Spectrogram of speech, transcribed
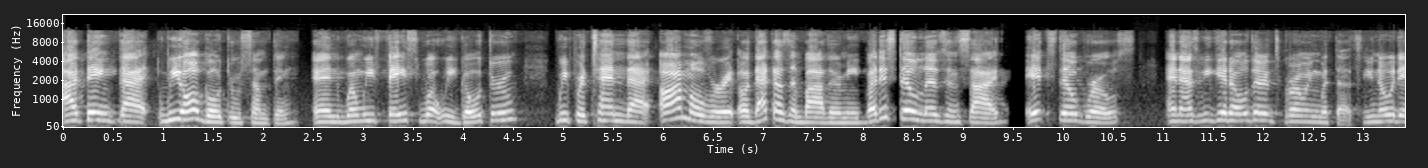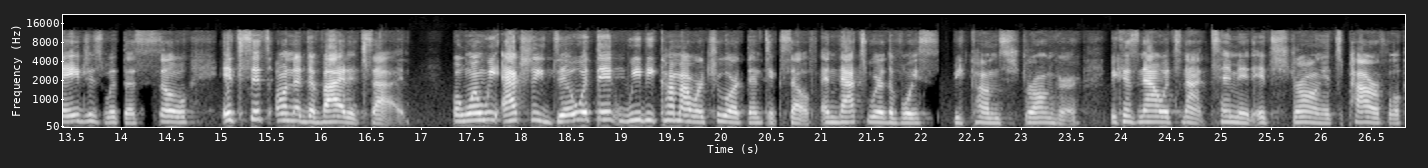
I think that we all go through something. And when we face what we go through we pretend that oh, i'm over it or that doesn't bother me but it still lives inside it still grows and as we get older, it's growing with us. You know, it ages with us. So it sits on the divided side. But when we actually deal with it, we become our true authentic self. And that's where the voice becomes stronger because now it's not timid, it's strong, it's powerful.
